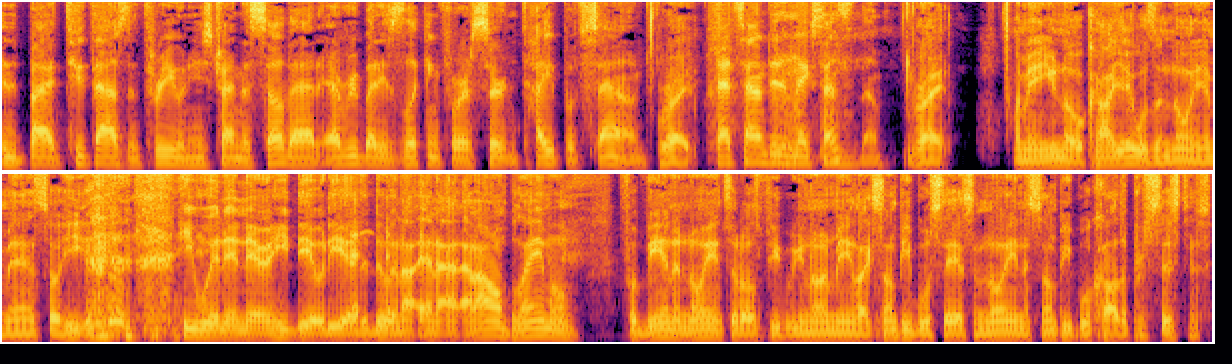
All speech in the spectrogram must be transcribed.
And by 2003, when he's trying to sell that, everybody's looking for a certain type of sound. right, That sound didn't make sense to them. right. I mean, you know, Kanye was annoying, man. So he he went in there and he did what he had to do, and I and I, and I don't blame him for being annoying to those people. You know what I mean? Like some people say it's annoying, and some people call it persistence.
